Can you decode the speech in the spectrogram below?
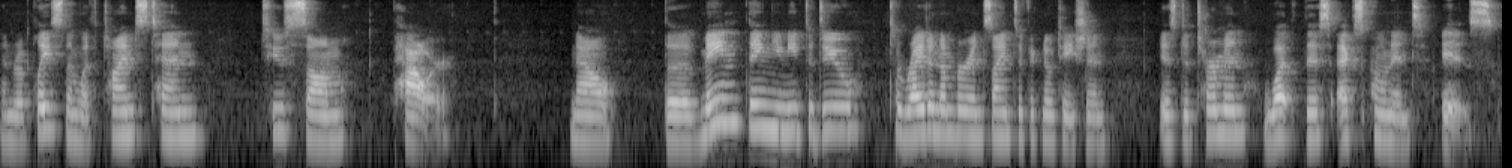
and replace them with times 10 to some power. Now, the main thing you need to do to write a number in scientific notation is determine what this exponent is.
